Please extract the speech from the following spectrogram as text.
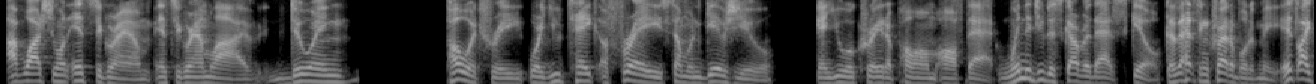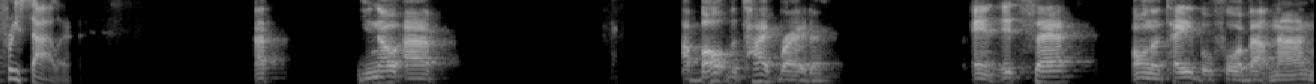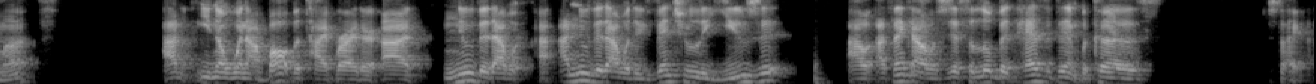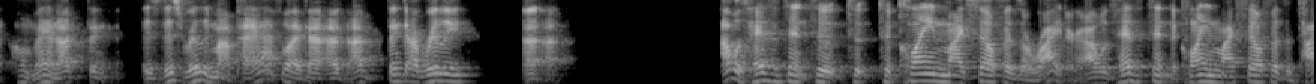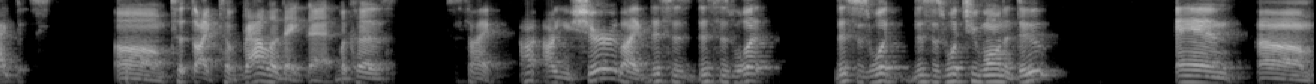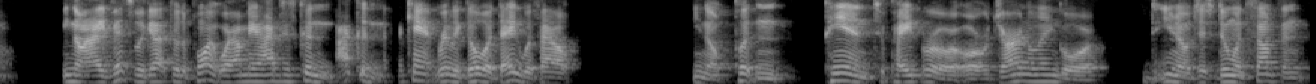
I've watched you on Instagram, Instagram Live, doing poetry where you take a phrase someone gives you and you will create a poem off that. When did you discover that skill? Because that's incredible to me. It's like freestyling. You know, I I bought the typewriter and it sat on a table for about nine months. I, you know, when I bought the typewriter, I knew that I would, I knew that I would eventually use it. I, I think I was just a little bit hesitant because it's like, oh man, I think is this really my path? Like, I I, I think I really, uh, I was hesitant to to to claim myself as a writer. I was hesitant to claim myself as a typist. Um, to like to validate that because it's like, are you sure? Like, this is this is what this is what this is what you want to do, and um you know, I eventually got to the point where I mean, I just couldn't, I couldn't, I can't really go a day without, you know, putting pen to paper or, or journaling or you know just doing something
